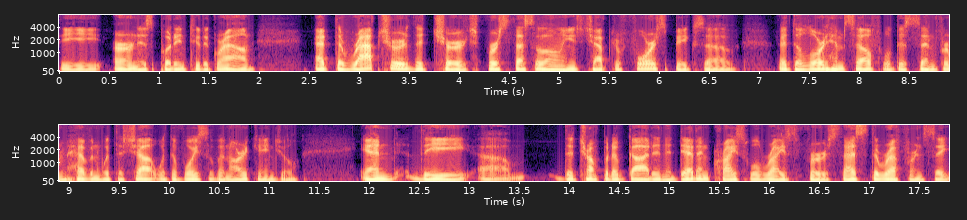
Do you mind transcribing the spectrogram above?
the urn is put into the ground. At the rapture of the church, First Thessalonians chapter 4 speaks of that the Lord himself will descend from heaven with a shout with the voice of an archangel and the um, the trumpet of God and the dead in Christ will rise first. That's the reference that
